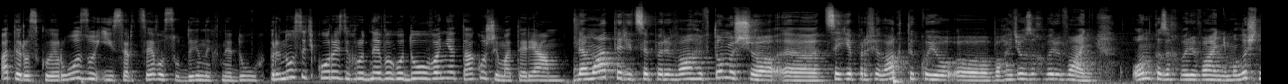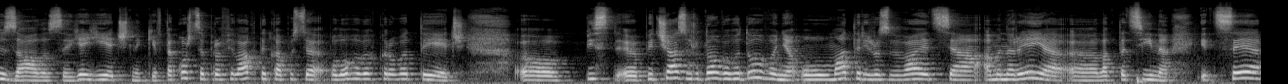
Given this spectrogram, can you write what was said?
атеросклерозу і серцево-судинних недуг. Приносить користь грудне вигодовування також і матерям. Для матері це переваги в тому, що е, це є профілактикою е, багатьох захворювань, онкозахворювань, молочні залози, яєчників. Також це профілактика післяпологових кровотеч. Е, піс- е, Під час грудного вигодовування у матері розвивається аменорея е, лактаційна, і це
